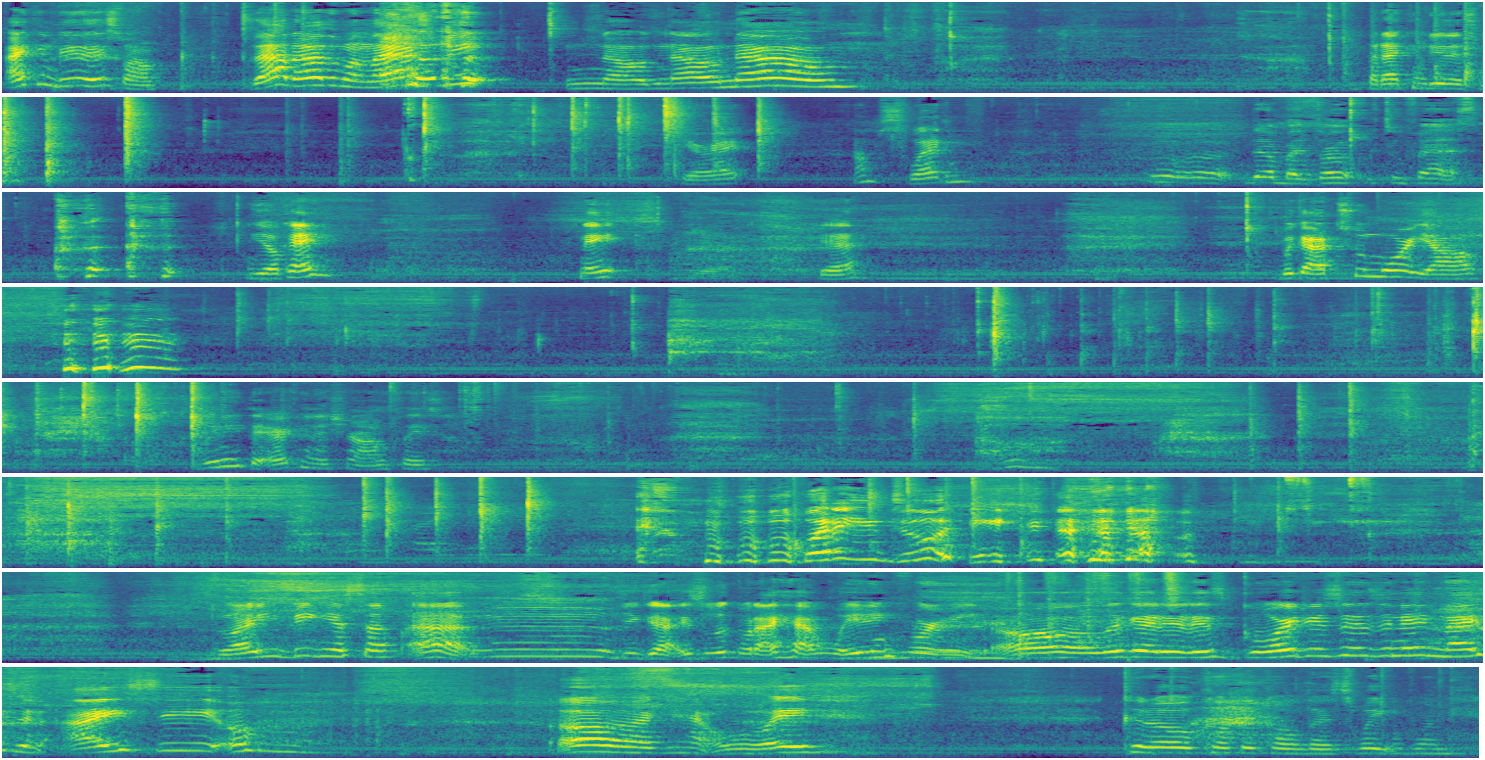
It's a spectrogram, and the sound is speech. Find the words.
I can do this one. That other one last week, no, no, no. But I can do this one. You all right? I'm sweating. Uh, that my throat too fast. You okay? Nate? Yeah. Yeah? We got two more, y'all. we need the air conditioner on, please. what are you doing? Why are you beating yourself up? Mm. You guys, look what I have waiting for me. Oh, look at it. It's gorgeous, isn't it? Nice and icy. Oh, oh I can't wait. Good old Coca-Cola is waiting for me.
